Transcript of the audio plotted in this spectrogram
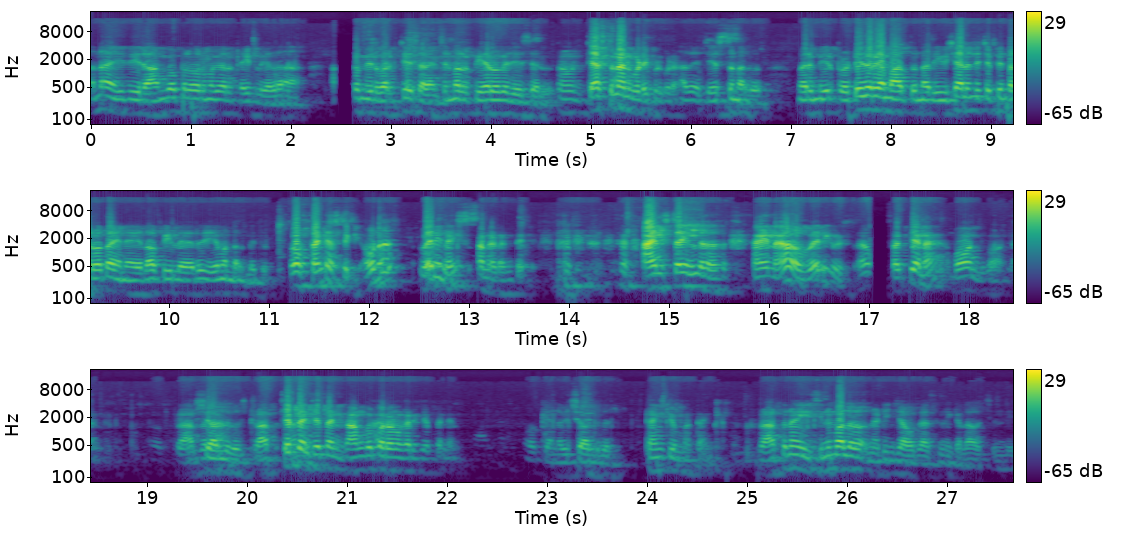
అన్న ఇది రామ్ గోపాల్ వర్మ గారి టైటిల్ కదా. అందులో మీరు వర్క్ చేశారు ఆయన సినిమాలో పిఆర్ఓగా చేశారు. చేస్తున్నాను కూడా ఇప్పుడు కూడా. అదే చేస్తున్నారు. మరి మీరు ప్రొడ్యూసర్గా మారుతున్నారు. ఈ విషయాలన్నీ చెప్పిన తర్వాత ఆయన ఎలా ఫీల్ అయ్యారు? ఏమన్నారు మీతో ఫ్యాంటాస్టిక్ అవునా? వెరీ నైస్ అన్నాడు అంతే ఆయన స్టైల్ ఆయన వెరీ గుడ్ సత్యనా? బాగుంది బాగుంది అన్నాడు. చెప్పాను చెప్పాను. రామ్ గోపాల్ వర్మ గారికి చెప్పాను నేను. ఓకే అన్న విషయాలు థ్యాంక్ యూ అమ్మా థ్యాంక్ యూ ప్రార్థన ఈ సినిమాలో నటించే అవకాశం నీకు ఎలా వచ్చింది?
